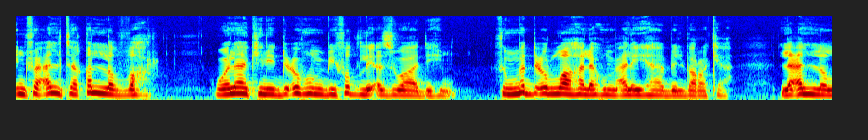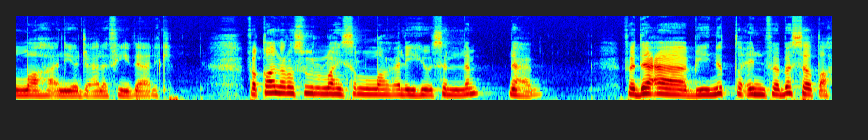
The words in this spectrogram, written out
إن فعلت قل الظهر ولكن ادعهم بفضل أزوادهم ثم ادعوا الله لهم عليها بالبركة. لعل الله أن يجعل في ذلك. فقال رسول الله صلى الله عليه وسلم نعم. فدعا بنطع فبسطه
